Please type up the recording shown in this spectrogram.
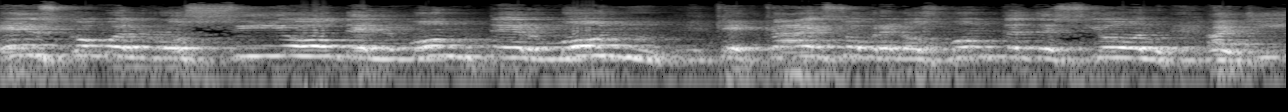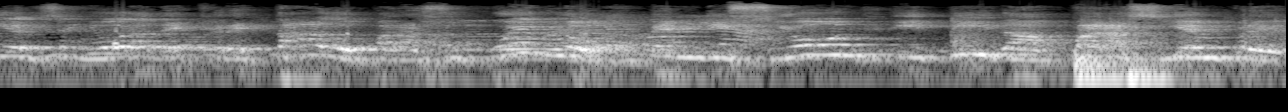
Es como el rocío del monte Hermón que cae sobre los montes de Sión. Allí el Señor ha decretado para su pueblo bendición y vida para siempre.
